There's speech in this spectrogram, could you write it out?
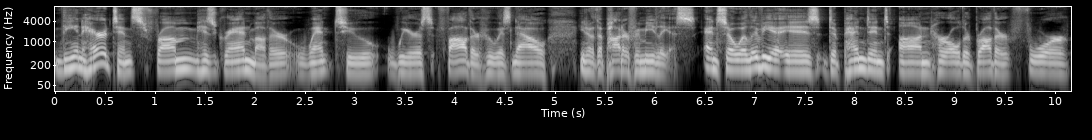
the inheritance from his grandmother went to Weer's father, who is now, you know, the paterfamilias. And so Olivia is dependent on her older brother for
